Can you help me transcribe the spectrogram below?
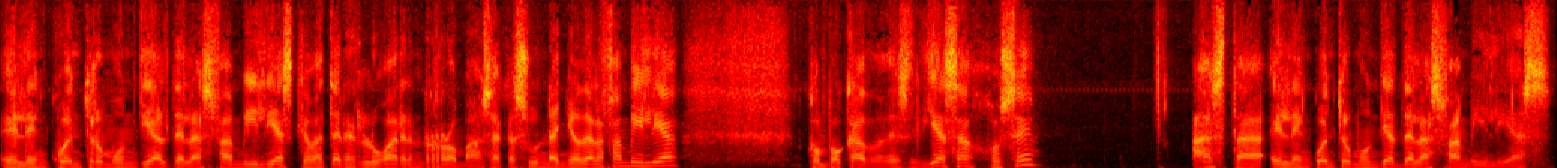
el encuentro mundial de las familias que va a tener lugar en Roma. O sea que es un año de la familia convocado desde el día San José hasta el encuentro mundial de las familias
